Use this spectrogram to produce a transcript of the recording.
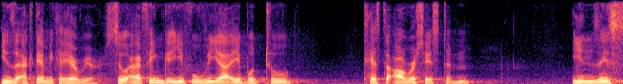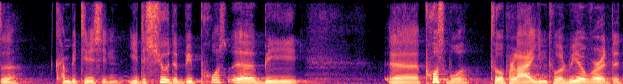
in the academic area. So I think if we are able to test our system in this uh, competition, it should be, pos- uh, be uh, possible to apply into a real world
